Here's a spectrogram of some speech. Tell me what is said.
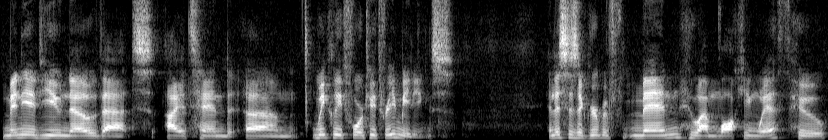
Many of you know that I attend um, weekly 423 meetings. And this is a group of men who I'm walking with who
